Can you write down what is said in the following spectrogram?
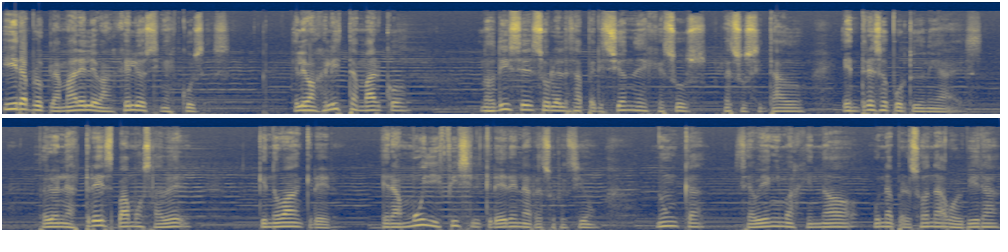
ir a proclamar el Evangelio sin excusas. El evangelista Marco nos dice sobre las apariciones de Jesús resucitado en tres oportunidades, pero en las tres vamos a ver que no van a creer. Era muy difícil creer en la resurrección. Nunca se habían imaginado una persona volviera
